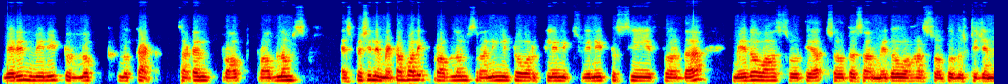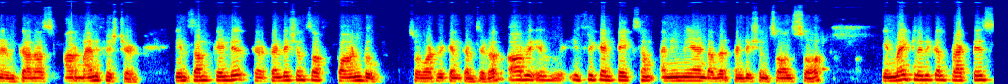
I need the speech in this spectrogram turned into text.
wherein we need to look look at certain pro- problems, especially metabolic problems running into our clinics. We need to see if uh, the medovahas srotya- srotas or medovahas srotodushtijanya vikaras are manifested in some condi- conditions of pandu so what we can consider or if, if we can take some anemia and other conditions also in my clinical practice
